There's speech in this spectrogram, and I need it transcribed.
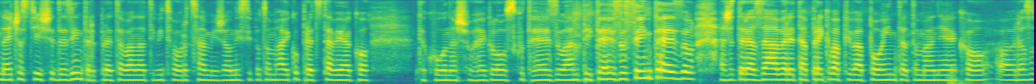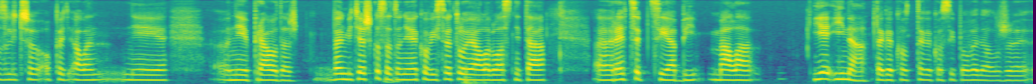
najčastejšie dezinterpretovaná tými tvorcami, že oni si potom hajku predstavia ako takú našu heglovskú tézu, antitézu, syntézu a že teraz závere tá prekvapivá pointa to má nejako uh, rozozliť, čo opäť ale nie je, uh, nie je pravda. Veľmi ťažko sa to nejako vysvetľuje, ale vlastne tá uh, recepcia by mala je iná, tak ako, tak ako si povedal, že e,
